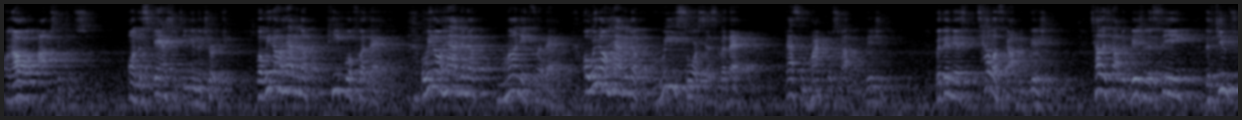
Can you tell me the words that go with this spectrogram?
on all obstacles, on the scarcity in the church. But we don't have enough people for that. Or we don't have enough money for that. Or we don't have enough resources for that. That's microscopic vision. But then there's telescopic vision. Telescopic vision is seeing the future,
